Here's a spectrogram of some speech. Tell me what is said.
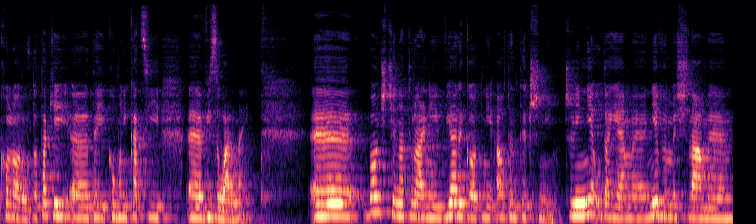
kolorów, do takiej tej komunikacji wizualnej. Bądźcie naturalni, wiarygodni, autentyczni, czyli nie udajemy, nie wymyślamy,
